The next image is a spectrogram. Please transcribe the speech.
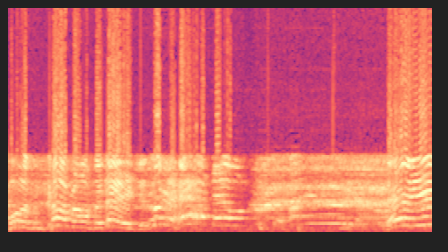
pulling some cover off the edges. Look at hell, devil! There he is.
